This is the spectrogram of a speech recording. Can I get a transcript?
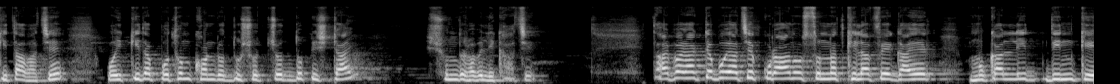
কিতাব আছে। ওই কিতাব প্রথম খণ্ড দুশো চোদ্দ পৃষ্ঠায় সুন্দরভাবে লেখা আছে। তারপর একটা বই আছে, কোরআন ও সুন্নাত খিলাফে গায়ের মুকাল্লিদ্দিনকে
